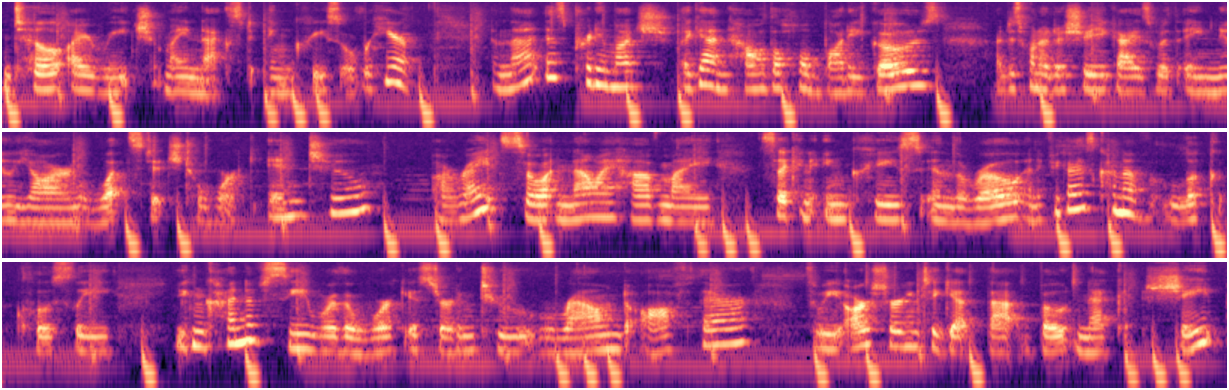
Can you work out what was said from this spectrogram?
until I reach my next increase over here. And that is pretty much, again, how the whole body goes. I just wanted to show you guys with a new yarn what stitch to work into. All right, so now I have my second increase in the row. And if you guys kind of look closely, you can kind of see where the work is starting to round off there. So we are starting to get that boat neck shape.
